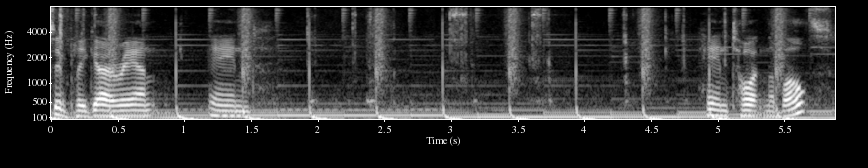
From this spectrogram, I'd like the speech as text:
Simply go around and hand tighten the bolts.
